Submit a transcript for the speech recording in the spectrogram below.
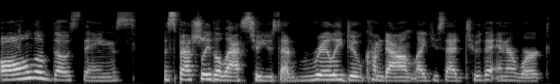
all of those things, especially the last two you said, really do come down, like you said, to the inner work.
